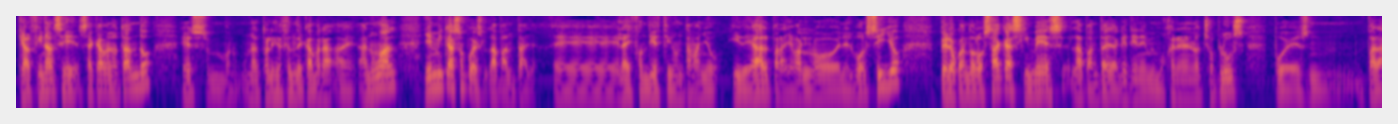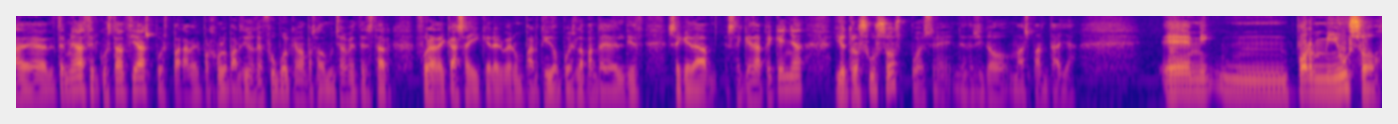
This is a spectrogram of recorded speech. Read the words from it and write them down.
que al final se, acaba notando, es una actualización de cámara eh, anual y en mi caso pues la pantalla. Eh, el iPhone 10 tiene un tamaño ideal para llevarlo en el bolsillo, pero cuando lo sacas y ves la pantalla que tiene mi mujer en el 8 Plus, pues mm, para determinadas circunstancias, pues para ver por ejemplo partidos de fútbol, que me ha pasado muchas veces estar fuera de casa y querer ver un partido, pues la pantalla del 10 se queda, se queda pequeña y otros usos pues eh, necesito más pantalla. Eh, mm, por mi uso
